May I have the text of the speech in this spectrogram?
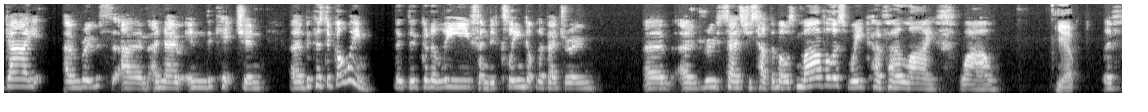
Guy and Ruth um, are now in the kitchen uh, because they're going. They're, they're going to leave and they've cleaned up their bedroom. Um, and Ruth says she's had the most marvellous week of her life. Wow. Yep, Live,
